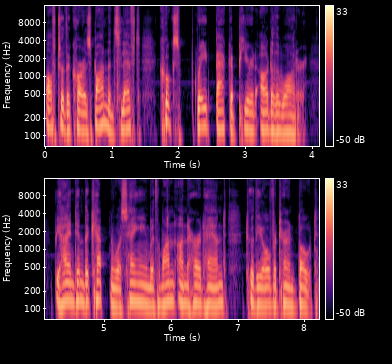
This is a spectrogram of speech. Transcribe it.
Off to the correspondent's left, Cook's great back appeared out of the water. Behind him, the captain was hanging with one unhurt hand to the overturned boat.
